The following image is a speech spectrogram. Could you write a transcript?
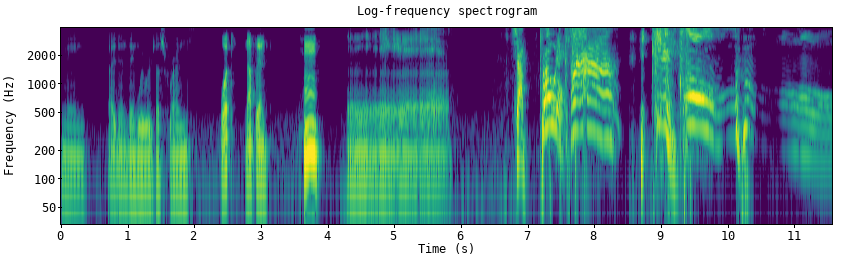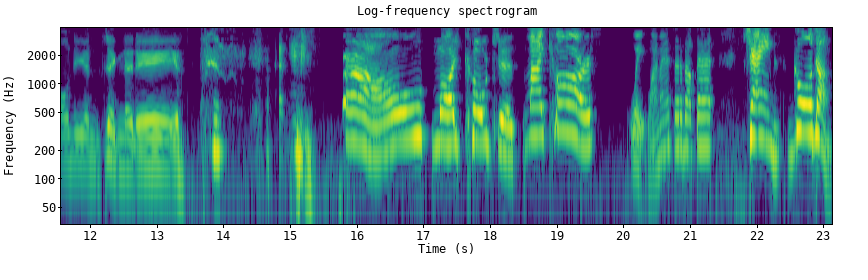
I mean, I didn't think we were just friends. What? Nothing. Hmm? Shaboot Ah! oh, oh, the indignity. Ow, my coaches, my cars. Wait, why am I upset about that? James! Gordon!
